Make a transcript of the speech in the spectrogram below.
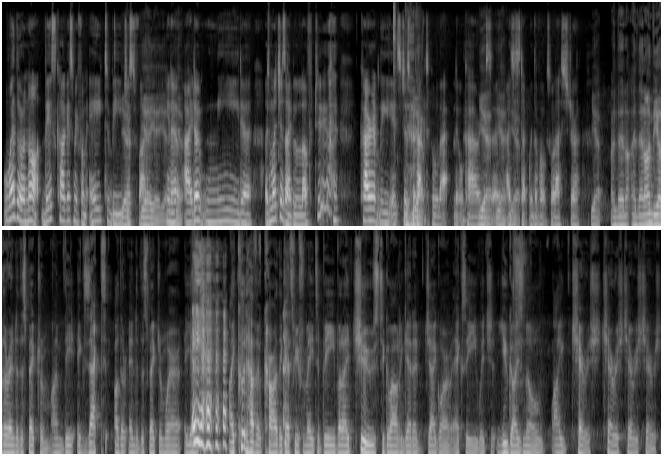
whether or not this car gets me from A to B Yeah, just fine. yeah, yeah, yeah, You know, yeah. I don't need a, as much as I'd love to. Currently, it's just practical that little car, and Yeah, so yeah, I just stuck with the Vauxhall Astra. Yeah, and then and then I'm the other end of the spectrum. I'm the exact other end of the spectrum where yeah, Yeah. I could have a car that gets me from A to B, but I choose to go out and get a Jaguar XE, which you guys know I cherish, cherish, cherish, cherish.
